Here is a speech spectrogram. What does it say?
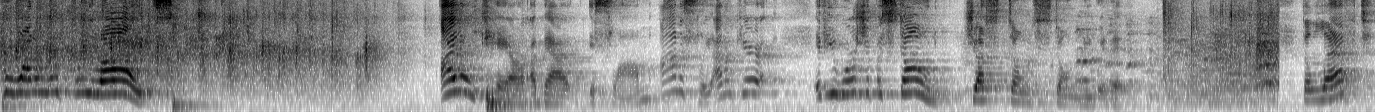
who want to live free lives. I don't care about Islam. Honestly, I don't care. If you worship a stone, just don't stone me with it. The left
